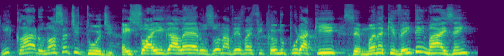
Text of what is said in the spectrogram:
e, claro, nossa atitude. É isso aí, galera. O Zona V vai ficando por aqui. Semana que vem tem mais, hein?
